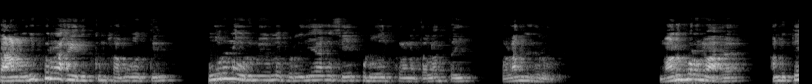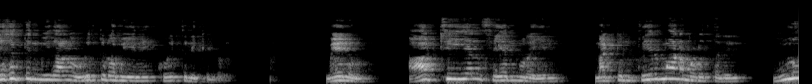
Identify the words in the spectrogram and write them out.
தான் உறுப்பினராக இருக்கும் சமூகத்தில் பூரண உரிமையுள்ள பிரதியாக செயற்படுவதற்கான தளத்தை வழங்குகிறது. மறுபுறமாக அந்த தேசத்தின் மீதான உரித்துடைமையினை குறித்து நிற்கின்றது. மேலும் ஆட்சியியல் செயல்முறையில் மற்றும் தீர்மானம் எடுத்தலில் முழு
